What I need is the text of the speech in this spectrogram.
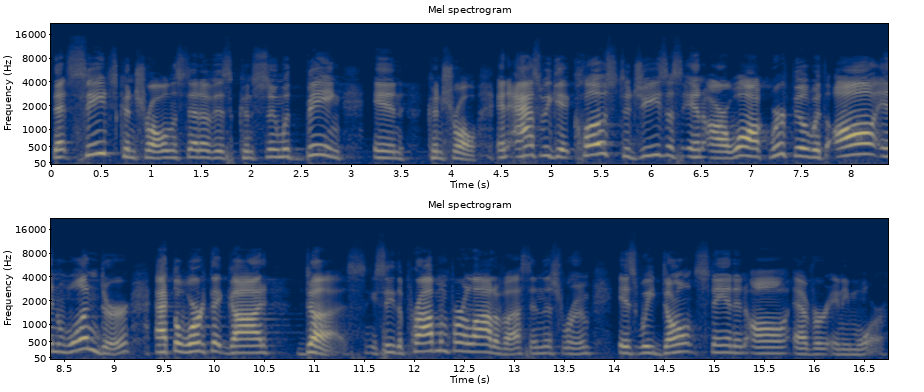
that seeks control instead of is consumed with being in control. And as we get close to Jesus in our walk, we're filled with awe and wonder at the work that God does. You see, the problem for a lot of us in this room is we don't stand in awe ever anymore.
